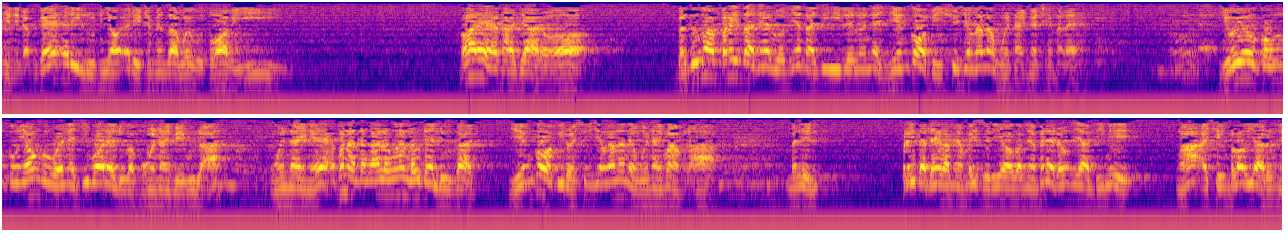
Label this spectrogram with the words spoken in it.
ဖြစ်နေတာတကယ်အဲ့ဒီလူနှစ်ယောက်အဲ့ဒီထမင်းစားပွဲကိုသွားပြီသွားတဲ့အခါကျတော့ ဘသူကပြိဿတဲ့ကိုမျက်နှာကြည့်လင်းလင်းနဲ့ရင်ကော့ပြီးရွှေချင်လန်းနဲ့ဝင်နိုင်မဲ့ထင်မလဲရိုးရိုးကုံကုံရောင်းကိုယ်ဝဲနဲ့ကြီးပွားတဲ့လူကမဝင်နိုင်ပေဘူးလားဝင်နိုင်တယ်အခုနတက္ကလုံကလှုပ်တဲ့လူကရင်ကော့ပြီးတော့ရှင်ရှင်လန်းနဲ့ဝင်နိုင်မှာမလားမလေးပြိဿတဲ့ကမြမိတ်ဆွေတယောက်ကမြဖက်တဲ့တုန်းကဒီနေ့ငါအချိန်ဘယ်လောက်ရတော့ည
